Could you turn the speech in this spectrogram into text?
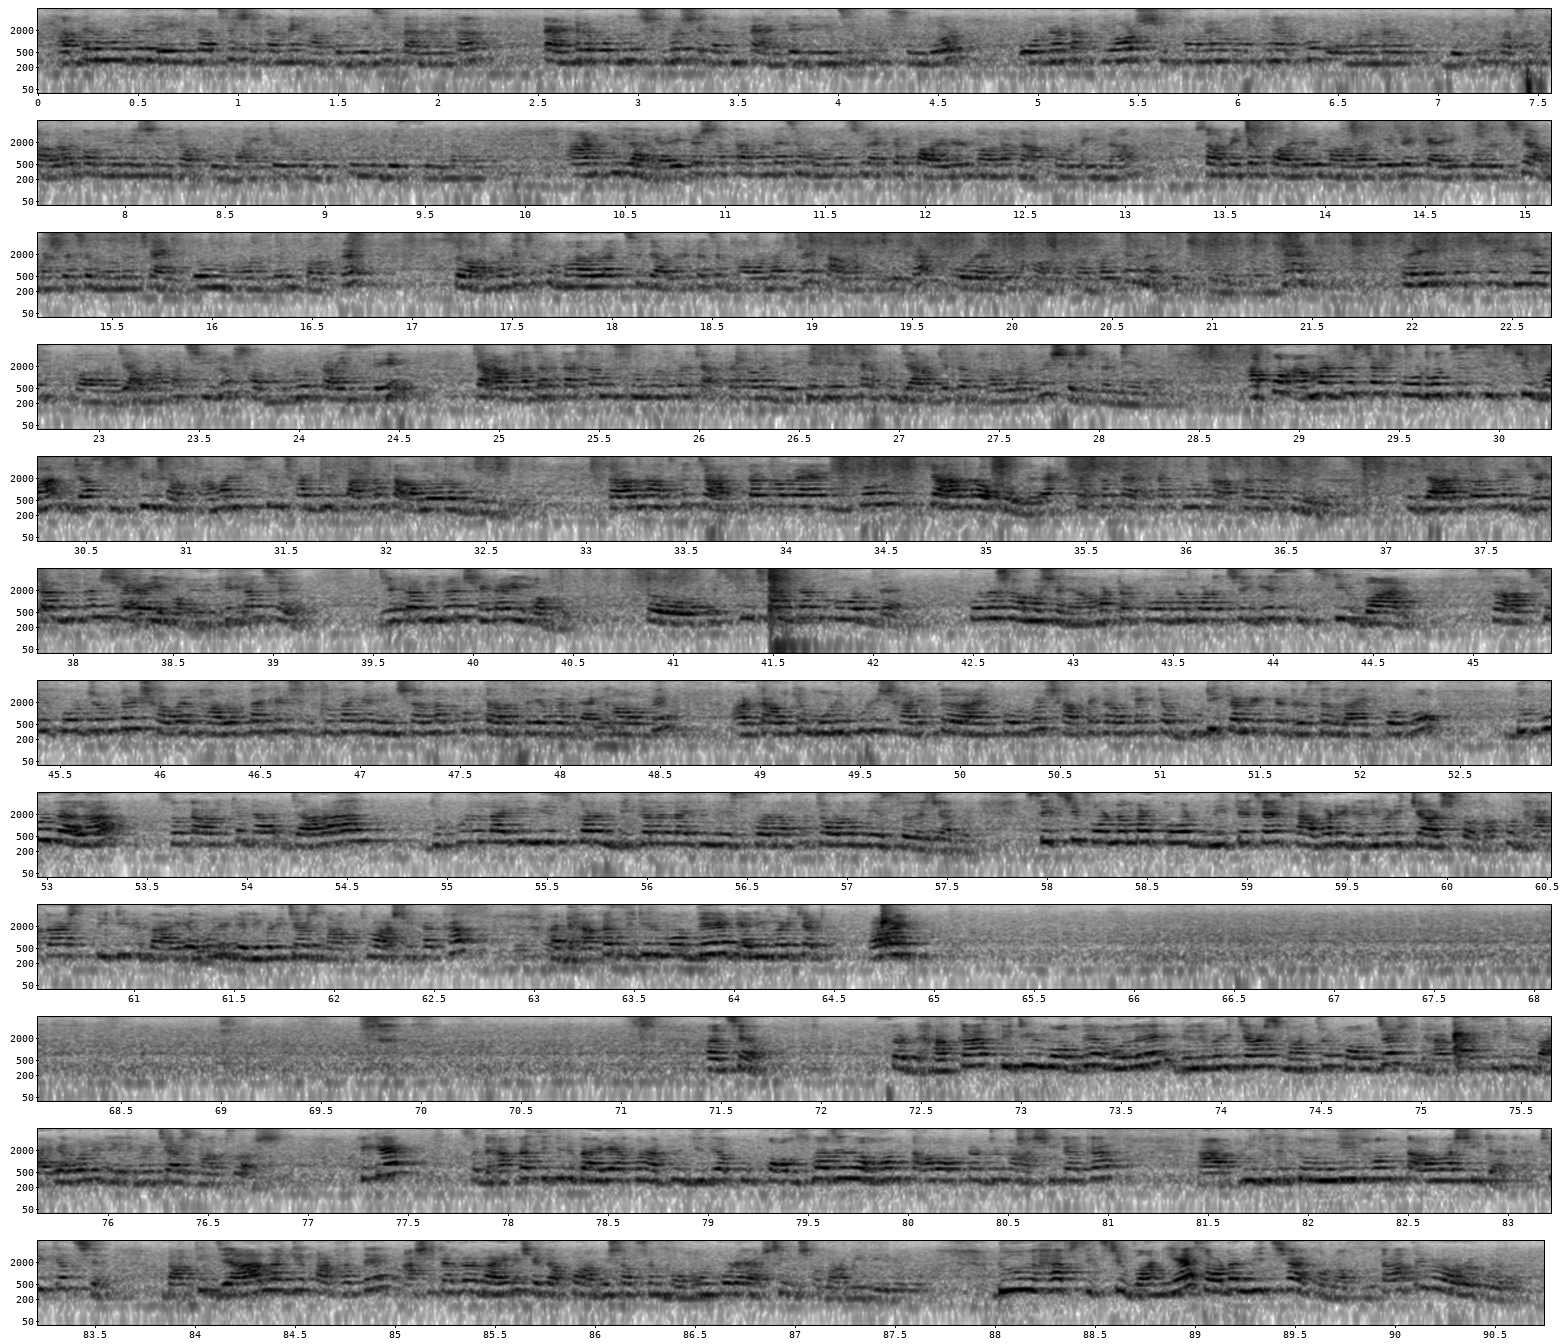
হাতের মধ্যে লেজ আছে, সেটা আমি হাতে দিয়েছি প্যানেলটা প্যান্টের মধ্যে ছিল, সেটা আমি প্যান্টে দিয়েছি, খুব সুন্দর। ওনাটা পিওর শিফনের মধ্যে এখন ওনাটা দেখতেই পাচ্ছেন কালার কম্বিনেশনটা খুব হোয়াইটের মধ্যে পিঙ্ক বেশি মানে আর কি লাগে? এটার সাথে আমার কাছে মনে হচ্ছিল একটা পার্লের মালা না পড়লেই না। সো আমি এটা পার্লের মালা দিয়ে এটা ক্যারি করেছি। আমার কাছে মনে হচ্ছে একদম মোর দেন পারফেক্ট সো আমার কাছে খুব ভালো লাগছে, যাদের কাছে ভালো লাগছে, তারা সেটা ওর একদম কন্ট্যাক্ট মেসেজ করে দেবেন হ্যাঁ? এই হচ্ছে গিয়ে জামাটা ছিল সবগুলো প্রাইস সেম চার হাজার টাকা আমি সুন্দর করে চারটা কালার দেখে দিয়েছি এখন যার যেটা ভালো লাগবে সে সেটা নিয়ে নেয়। আপু আমার ড্রেসটার কোড হচ্ছে সিক্সটি ওয়ান জাস্ট স্ক্রিনশট আমার স্ক্রিনশট দিয়ে পাঠান তাহলে ওরা বুঝবে। কারণ আজকে চারটা কালার একদম চার রকমের একটার সাথে একটা কোনো কাছাকাছি নেই। তো যার কারণে যেটা দিবেন সেটাই হবে ঠিক আছে? যেটা দিবেন সেটাই হবে। তো স্ক্রিনশট দেন কোড দেন কোনো সমস্যা নেই। আমারটা কোড নাম্বার হচ্ছে গিয়ে সিক্সটি ওয়ান তো আজকে পর্যন্তই। সবাই ভালো থাকেন, সুস্থ থাকেন। ইনশাল্লাহ খুব তাড়াতাড়ি আবার দেখা হবে। আর কালকে মণিপুরি শাড়িতে লাইভ করব। সাথে কালকে একটা বুটিক আমি একটা ড্রেসের লাইভ করব। দুপুরবেলা সো কালকে যারা দুপুরে লাইভে মিস করেন বিকালে লাইভে মিস করেন, আপু, চরম মিস হয়ে যাবে। সিক্সটি ফোর নাম্বার কোড নিতে চাই, সাভারে ডেলিভারি চার্জ কত? আপু, ঢাকার সিটির বাইরে হলে ডেলিভারি চার্জ মাত্র আশি টাকা। আর ঢাকা সিটির মধ্যে ডেলিভারি চার্জ আচ্ছা তো ঢাকা সিটির মধ্যে হলে ডেলিভারি চার্জ মাত্র পঞ্চাশ ঢাকা সিটির বাইরে হলে ডেলিভারি চার্জ মাত্র আশি, ঠিক আছে? তো ঢাকা সিটির বাইরে এখন আপনি যদি আপনি কক্সবাজারও হন, তাও আপনার জন্য আশি টাকা। আপনি যদি টঙ্গি হন, তাও আশি টাকা, ঠিক আছে? বাকি যা লাগে পাঠাতে, আশি টাকার বাইরে সেটা আমি সবসময় বহন করে আসি ইনশাল্লাহ আমি দিয়ে দেবো। Do you have sixty one yes order নিচ্ছে এখন আপনি তাড়াতাড়ি অর্ডার করে দেন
